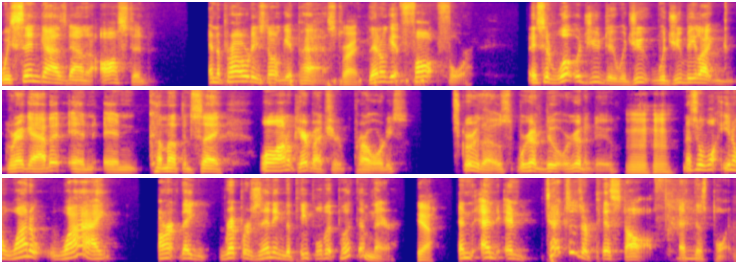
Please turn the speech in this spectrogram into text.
We send guys down to Austin, and the priorities don't get passed. Right. They don't get fought for. They said, What would you do? Would you would you be like Greg Abbott and and come up and say, Well, I don't care about your priorities. Screw those. We're gonna do what we're gonna do. Mm-hmm. And I said, you know, why do why aren't they representing the people that put them there? Yeah. And and and Texans are pissed off at this point.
